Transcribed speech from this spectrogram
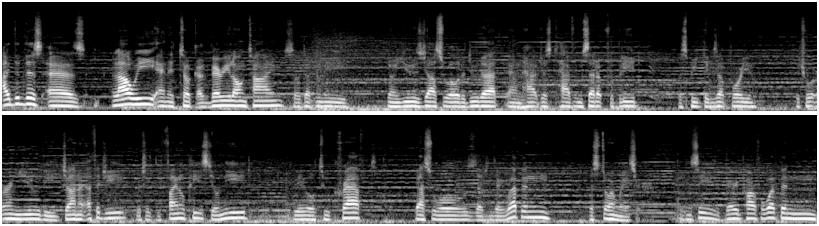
I did this as Illaoi and it took a very long time, so definitely know, use Yasuo to do that and have, just have him set up for bleed to speed things up for you, which will earn you the Janna Effigy, which is the final piece you'll need to be able to craft Yasuo's legendary weapon, the Storm Razor. You can see it's a very powerful weapon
